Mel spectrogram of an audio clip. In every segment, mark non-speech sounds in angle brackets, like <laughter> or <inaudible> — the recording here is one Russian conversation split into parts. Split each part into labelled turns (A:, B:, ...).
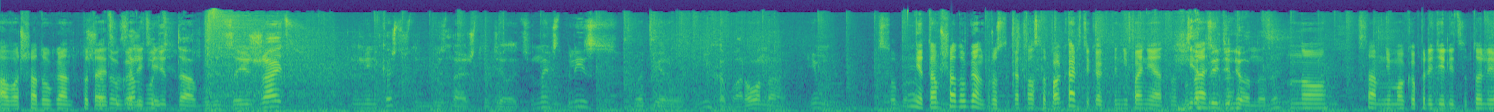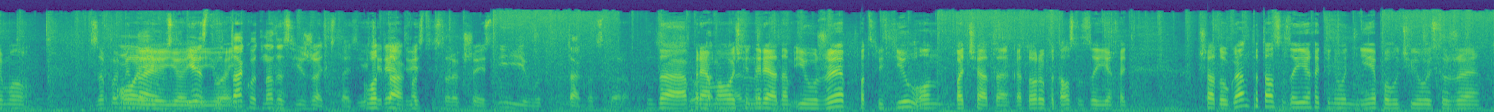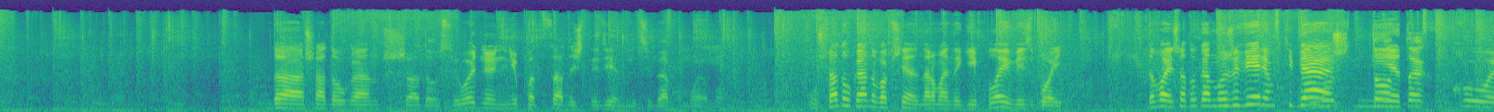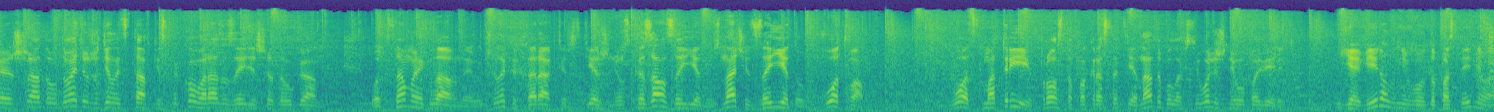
A: А вот Shadowgun пытается
B: Shadowgun
A: залететь.
B: будет, да, будет заезжать. Мне не кажется, что они не знают, что делать. У Next Please, во-первых, у них оборона, им особо
A: Нет, там Shadowgun просто катался по карте как-то непонятно.
B: неопределенно, да?
A: Но сам не мог определиться, то ли ему...
B: Запоминаем съезд. Вот так вот надо съезжать, кстати. И
A: Вот так вот.
B: 246. И вот так вот здорово.
A: Да,
B: Всё
A: прямо
B: нормально.
A: очень рядом. И уже подсветил он Бачата, который пытался заехать. Shadowgun пытался заехать, у него не получилось уже. Да, Shadowgun.
B: Shadow, сегодня не подсадочный день для тебя, по-моему.
A: У Shadowgun вообще нормальный геймплей, весь бой. Давай, Shadowgun, мы же верим в тебя.
B: Ну что
A: Нет.
B: такое, Shadow? Давайте уже делать ставки. С какого раза заедет Shadowgun? Вот самое главное, у человека характер, стержень. Он сказал заеду, значит заеду. Вот вам. Вот, смотри, просто по красоте. Надо было всего лишь в него поверить.
A: Я верил в него до последнего.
